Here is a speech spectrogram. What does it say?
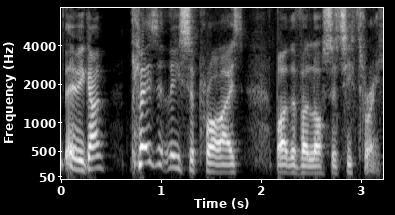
there we go. Pleasantly surprised by the Velociti 3.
